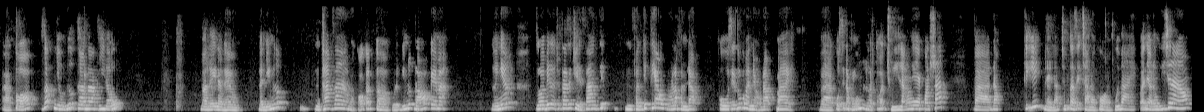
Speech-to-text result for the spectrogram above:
à, có rất nhiều nước tham gia thi đấu. Và đây là đều là những nước tham gia và có các cờ của những nước đó các em ạ. Rồi nhé rồi bây giờ chúng ta sẽ chuyển sang tiếp phần tiếp theo đó là phần đọc. Cô sẽ giúp các bạn nhỏ đọc bài và cô sẽ đọc mỗi một lượt các bạn chú ý lắng nghe quan sát và đọc kỹ để là chúng ta sẽ trả lời câu hỏi cuối bài. Bạn nhỏ đồng ý chưa nào?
